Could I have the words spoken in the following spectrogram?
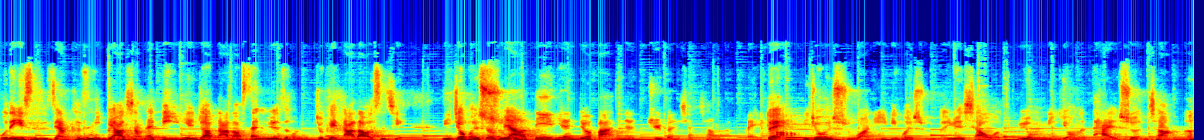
我的意思是这样，可是你不要想在第一天就要达到三个月之后你就可以达到的事情，你就会输。不要第一天就把你的剧本想象的很美对你就会输啊，你一定会输的，因为小我用你用的太顺畅了，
